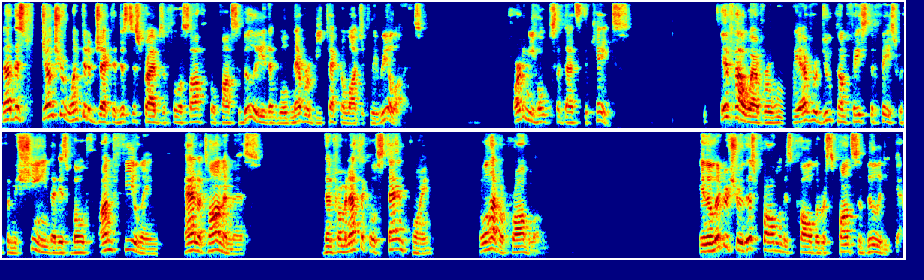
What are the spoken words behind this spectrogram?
Now, at this juncture, one could object that this describes a philosophical possibility that will never be technologically realized. Part of me hopes that that's the case. If, however, we ever do come face to face with a machine that is both unfeeling and autonomous, then from an ethical standpoint, we'll have a problem. In the literature, this problem is called the responsibility gap.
